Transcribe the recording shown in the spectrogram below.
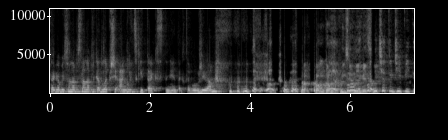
tak aby som napísala napríklad lepšie anglický text, nie? tak to používam. Krom, krom takových zjevných věcí. Krom tu GPT.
